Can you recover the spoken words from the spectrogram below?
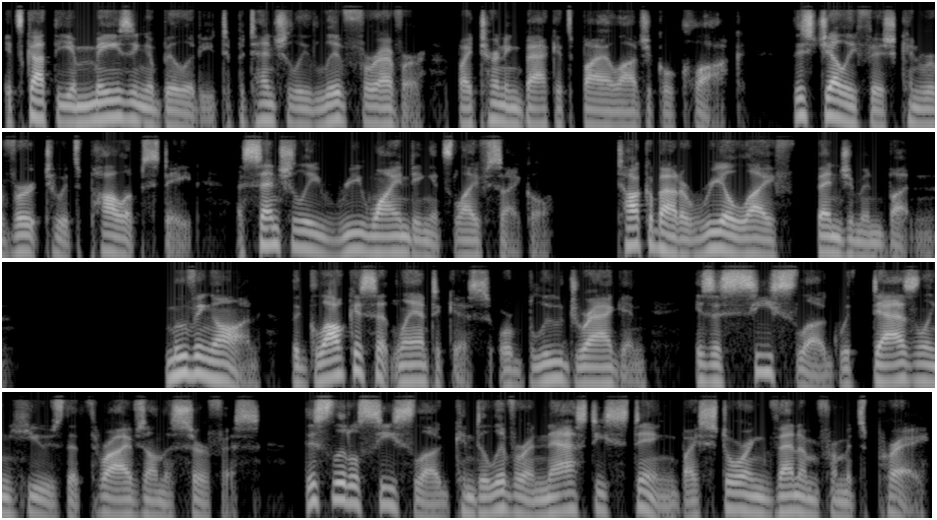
It's got the amazing ability to potentially live forever by turning back its biological clock. This jellyfish can revert to its polyp state, essentially rewinding its life cycle. Talk about a real life Benjamin Button. Moving on, the Glaucus atlanticus, or blue dragon, is a sea slug with dazzling hues that thrives on the surface. This little sea slug can deliver a nasty sting by storing venom from its prey,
